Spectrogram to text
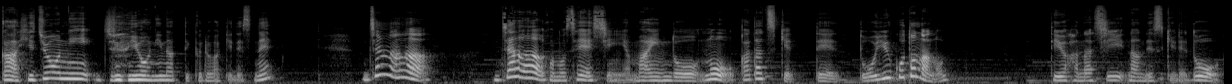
が非常に重要になってくるわけですね。じゃあじゃあこの精神やマインドのお片付けってどういうことなのっていう話なんですけれど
